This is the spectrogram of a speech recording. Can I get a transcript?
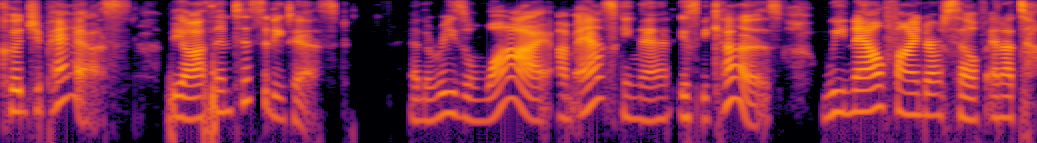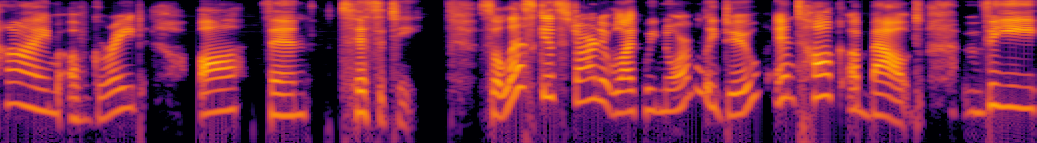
could you pass the authenticity test? And the reason why I'm asking that is because we now find ourselves in a time of great authenticity. So let's get started like we normally do and talk about the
